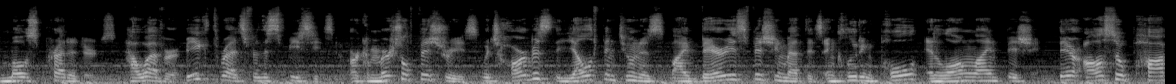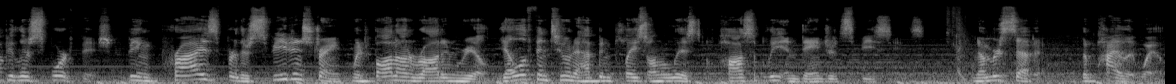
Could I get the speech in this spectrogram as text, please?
most predators. However, big threats for the species are commercial fisheries, which harvest the yellowfin tunas by various fishing methods, including pole and longline fishing. They are also popular sport fish, being prized for their speed and strength when fought on rod and reel. Yellowfin tuna have been placed on the list of possibly endangered species. Number 7. The pilot whale.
